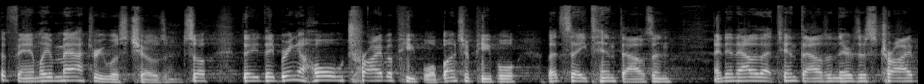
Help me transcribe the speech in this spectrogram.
the family of Matri was chosen. So they, they bring a whole tribe of people, a bunch of people, let's say 10,000. And then out of that 10,000, there's this tribe,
